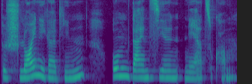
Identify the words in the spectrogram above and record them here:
Beschleuniger dienen, um deinen Zielen näher zu kommen.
